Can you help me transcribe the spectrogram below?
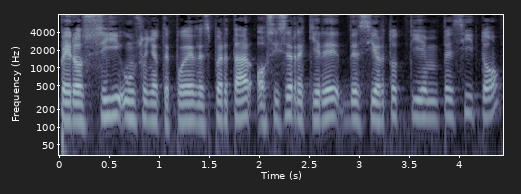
pero sí un sueño te puede despertar o sí se requiere de cierto tiempecito.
